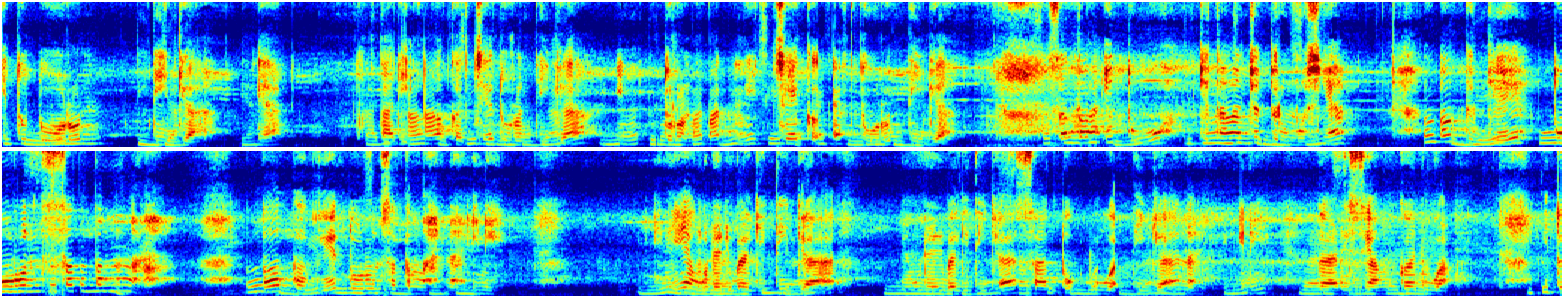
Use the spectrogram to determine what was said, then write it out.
itu turun 3 ya. Tadi A ke C turun 3, ini turun 4, ini C ke F turun 3. Setelah itu, kita lanjut rumusnya. E ke G turun setengah. E ke G turun setengah. Nah, ini. Ini yang udah dibagi 3. Yang udah dibagi 3, 1, 2, 3. Nah, ini garis yang kedua. Itu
